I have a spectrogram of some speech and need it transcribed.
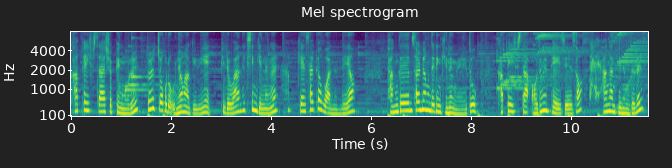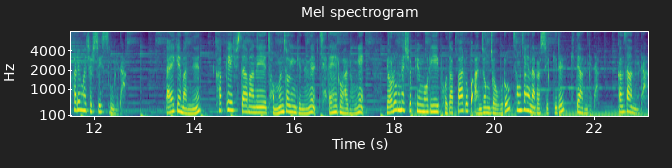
카페24 쇼핑몰을 효율적으로 운영하기 위해 필요한 핵심 기능을 함께 살펴보았는데요. 방금 설명드린 기능 외에도 카페24 어드민 페이지에서 다양한 기능들을 활용하실 수 있습니다. 나에게 맞는 카페24만의 전문적인 기능을 제대로 활용해 여러분의 쇼핑몰이 보다 빠르고 안정적으로 성장해 나갈 수 있기를 기대합니다. 감사합니다.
